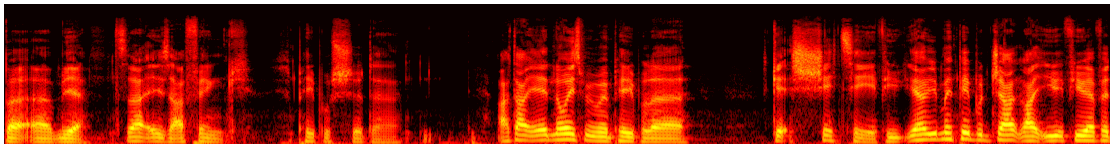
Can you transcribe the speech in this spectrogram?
but um, yeah, so that is. I think people should. Uh, I don't. It annoys me when people uh, get shitty. If you, you know, you mean people joke like you. If you ever,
